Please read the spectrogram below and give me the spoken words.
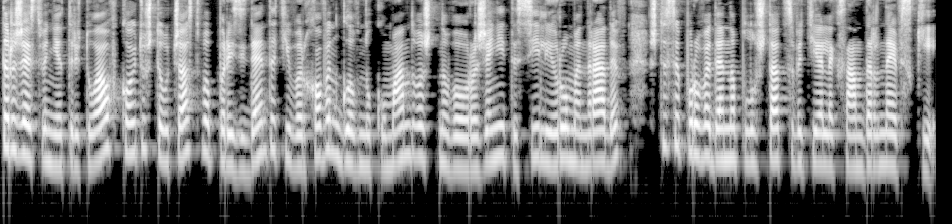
Тържественият ритуал, в който ще участва президентът и върховен главнокомандващ на въоръжените сили Румен Радев, ще се проведе на площад Свети Александър Невски.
